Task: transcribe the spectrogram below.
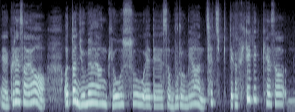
예, 그래서요, 어떤 유명한 교수에 대해서 물으면 챗 GPT가 휘리릭 해서 음.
